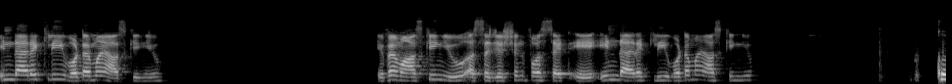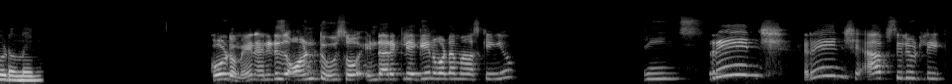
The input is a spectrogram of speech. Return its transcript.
Indirectly what am i asking you? If i'm asking you a suggestion for set a indirectly what am i asking you? Codomain. codomain and it is onto so indirectly again what am i'm asking you Range. range range absolutely.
